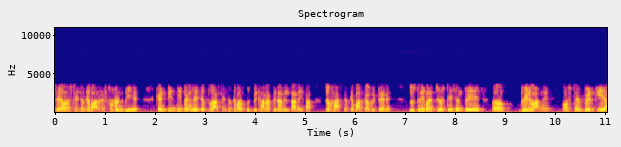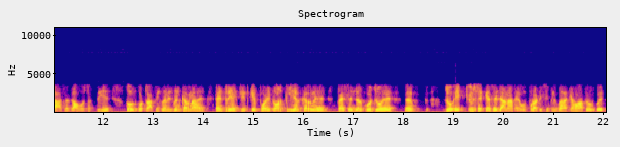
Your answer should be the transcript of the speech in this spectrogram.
से हर स्टेशन के बाहर रेस्टोरेंट भी है। कैंटीन थी पहले जब स्टेशन के बाहर कुछ भी खाना पीना मिलता नहीं था, जो खास करके बारका की ट्रेन है। दूसरी बात, जो स्टेशन पे भीड़ भाड़ है और स्टैम्पेड की आशंका हो सकती है। तो उनको ट्रैफ़िक मैनेजमेंट करना है एंट्री एग्जिट के पॉइंट और क्लियर करने हैं। पैसेंजर को जो है जो एक क्यू से कैसे जाना है, वो पूरा डिसिप्लिन बना के वहाँ पे उनको एक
